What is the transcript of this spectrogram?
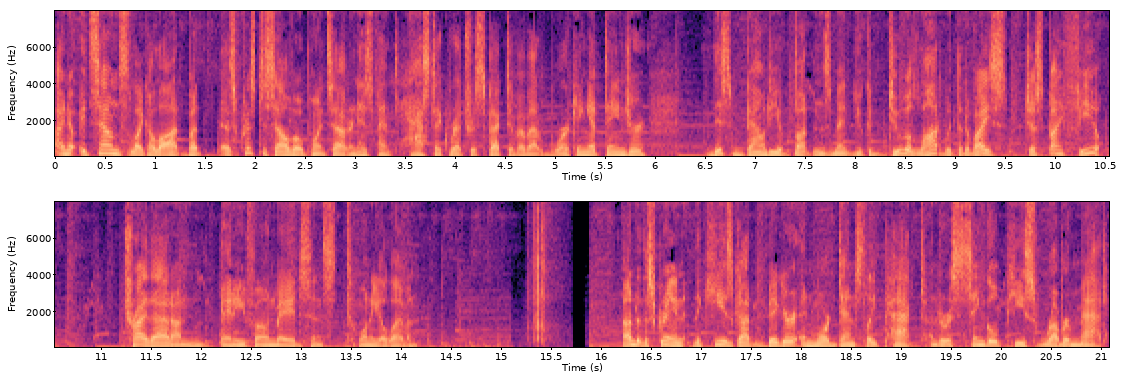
I know it sounds like a lot, but as Chris DeSalvo points out in his fantastic retrospective about working at Danger, this bounty of buttons meant you could do a lot with the device just by feel. Try that on any phone made since 2011. Under the screen, the keys got bigger and more densely packed under a single piece rubber mat,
